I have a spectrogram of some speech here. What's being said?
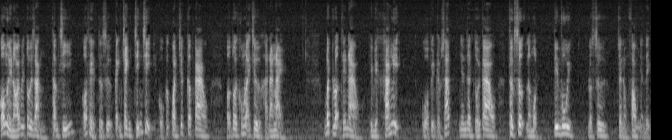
Có người nói với tôi rằng thậm chí có thể từ sự cạnh tranh chính trị của các quan chức cấp cao và tôi không loại trừ khả năng này. Bất luận thế nào thì việc kháng nghị của Viện Kiểm sát Nhân dân tối cao thực sự là một tin vui, luật sư Trần Hồng Phong nhận định.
